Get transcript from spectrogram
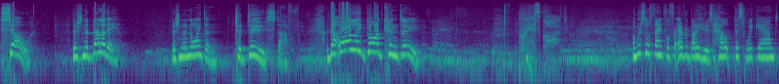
So, there's an ability, there's an anointing to do stuff that only God can do. Praise God. And we're so thankful for everybody who's helped this weekend,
